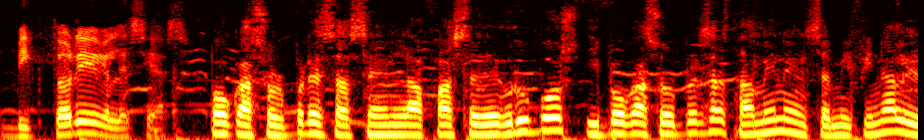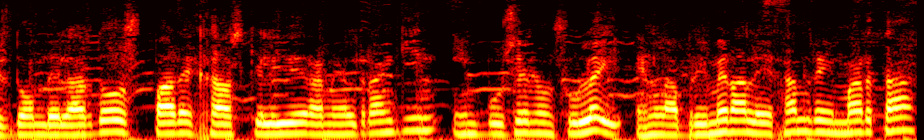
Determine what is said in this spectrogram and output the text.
Victoria Iglesias. Pocas sorpresas en la fase de grupos y pocas sorpresas también en semifinales, donde las dos parejas que lideran el ranking impusieron su ley. En la primera, Alejandra y Marta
